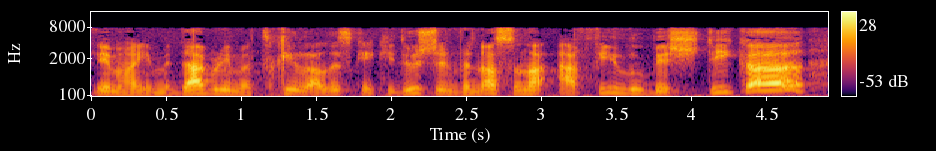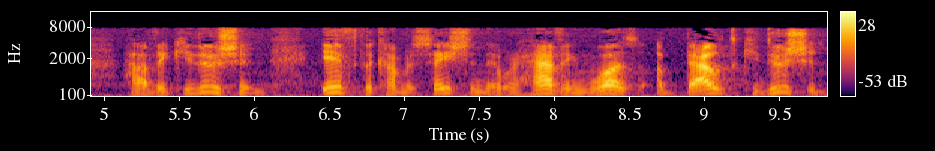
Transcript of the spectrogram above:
V'im Hayim Medabri Matchil Aliske Kiddushin V'nosana Afilu Bishtika Have Kiddushin if the conversation they were having was about Kiddushin,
